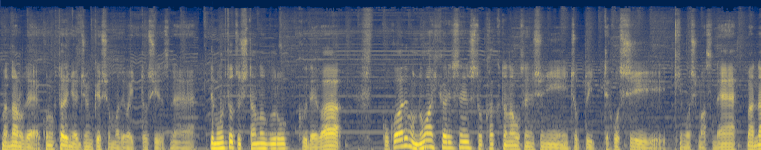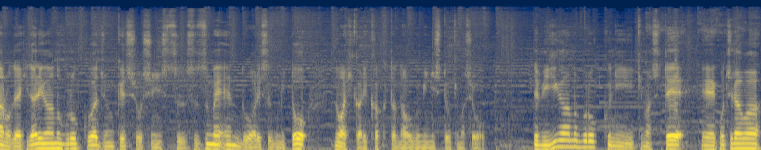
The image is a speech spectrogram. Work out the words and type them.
まあ、なので、この2人には準決勝までは行ってほしいですね。で、もう一つ下のブロックでは、ここはでもノア光選手と角田直選手にちょっと行ってほしい気もしますね。まあ、なので、左側のブロックは準決勝進出、鈴目遠藤アリス組とノア光角田直組にしておきましょう。で、右側のブロックに行きまして、えーこちらは、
